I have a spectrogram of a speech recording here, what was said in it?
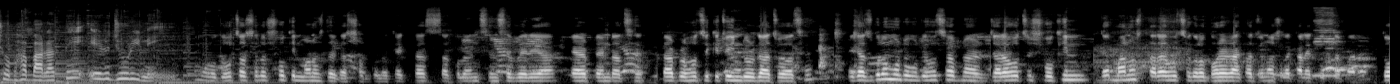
শোভা বাড়াতে এর জুড়ি নেই। মূলত হচ্ছে আসলে শৌখিন মানুষদের গাছ সবগুলো। Cactus succulent sansevieria air plant আছে। তারপর হচ্ছে কিছু ইনডোর গাছও আছে। এই গাছগুলো মোটামুটি হচ্ছে আপনার যারা হচ্ছে শৌখিন মানুষ তারা হচ্ছে এগুলো ঘরে রাখার জন্য আসলে কালেক্ট করতে পারে। তো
